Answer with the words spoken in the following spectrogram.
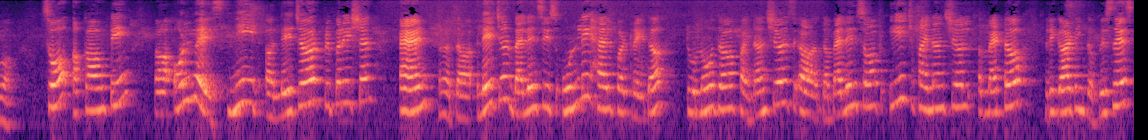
work. So accounting uh, always need a ledger preparation and uh, the ledger balances only help a trader to know the financials, uh, the balance of each financial matter regarding the business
